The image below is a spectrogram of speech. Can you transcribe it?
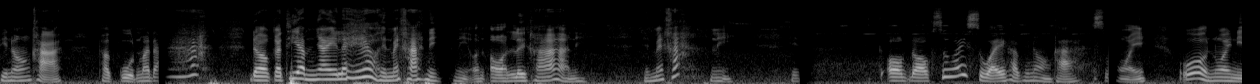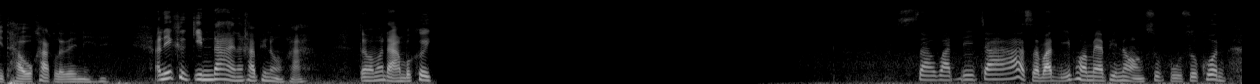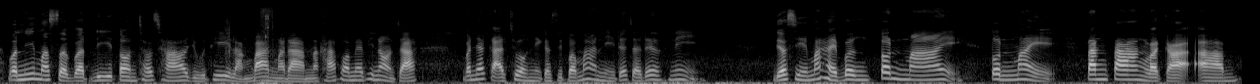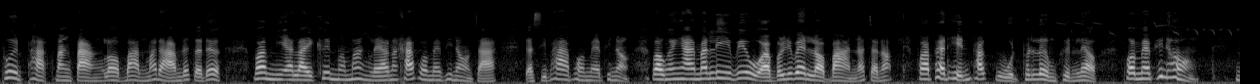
พี่น้องค่ะผักกูดมาดาดอกกระเทียมใหญ่แล้วเห็นไหมคะนี่นี่อ่อนๆเลยค่ะนี่ เห็นไหมคะนี่เห็นออกดอกสวยๆค่ะพี่น้องค่ะสวยโอ้หน่วยนี่เถาคักเลยนี่นี่ อันนี้คือกินได้นะคะ พี่น้องค่ะ แต่ว่ามาดามบ่เคยสวัสดีจ้า สวัสดีพ่อแม่พี่น้องสุปูสุขคน วันนี้มาสวัสดีตอนเช้าๆอยู่ที่หลังบ้านมาดามนะคะพ่อแม่พี่น้องจ้า บรรยากาศช่วงนี้ก็สิประมาณนี้เด้อจ้าเด้อนี่ เดี๋ยวสิมาให้เบิงต้นไม้ต้นไม้ต่างๆแล้วก็พืชผักต่างๆ รอบบ้านมาดามเด้อจ้าเด้อว่ามีอะไรขึ้นมามั่งแล้วนะคะพ่อแม่พี่น้องจ้ากสิภาพ่อแม่พี่น้องว่าง่ายๆมารีวิวอะบริเวณรอบบ้านเนาะจ้ะเนาะพอแพทย์เห็นผักกูดเพิ่นเริ่มขึ้นแล้วพ่อแม่พี่น้อง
